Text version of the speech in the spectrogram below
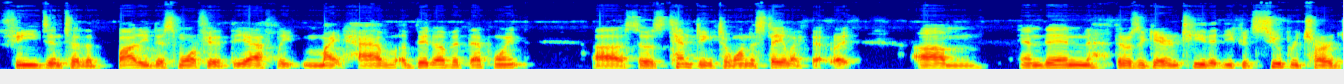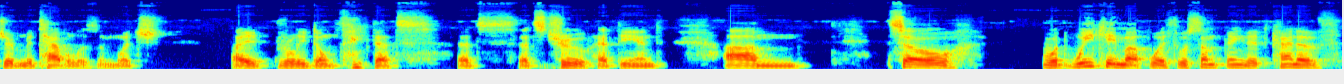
feeds into the body dysmorphia that the athlete might have a bit of at that point. Uh, so it's tempting to want to stay like that, right? Um, and then there was a guarantee that you could supercharge your metabolism, which I really don't think that's that's that's true at the end. Um, so what we came up with was something that kind of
